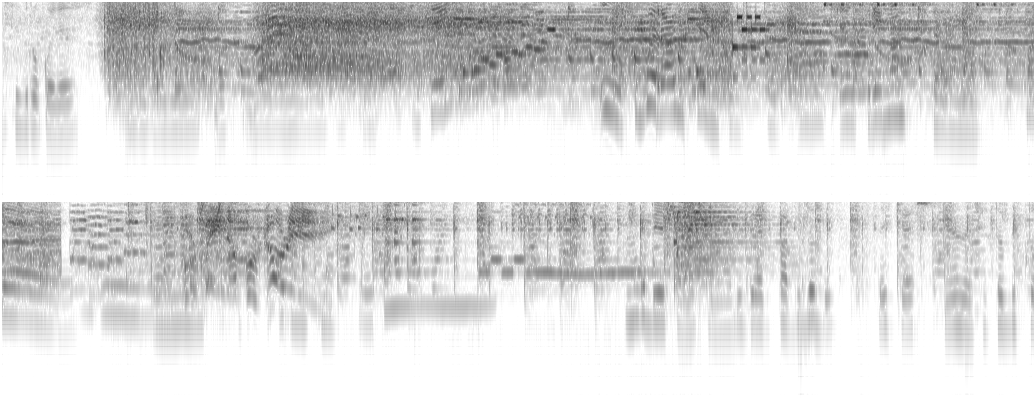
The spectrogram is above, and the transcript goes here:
Ele se drogou, ele. Окей. И чтобы ранг 70. Это примам странно. Много бешено, надо играть под дубы. Это часть. Не, значит, то бито.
